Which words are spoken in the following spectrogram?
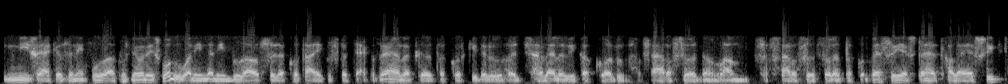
mi is elkezdenénk foglalkozni vele, és valóban innen indul az, hogy akkor tájékoztatják az elnököt, akkor kiderül, hogy ha lelövik, akkor ha szárazföldön van, szárazföld fölött, akkor veszélyes tehet, ha leesik.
